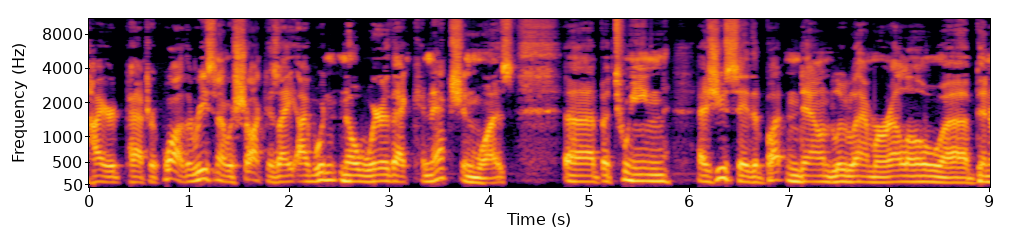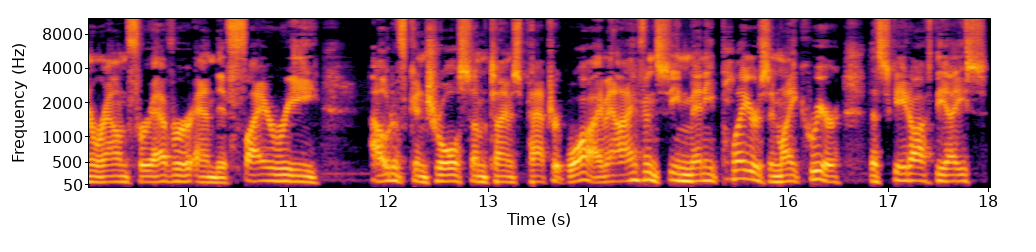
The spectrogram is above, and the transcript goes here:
hired Patrick Roy. The reason I was shocked is I, I wouldn't know where that connection was uh, between, as you say, the button down Lou Lamoriello, uh, been around forever, and the fiery, out of control sometimes Patrick Roy. I mean, I haven't seen many players in my career that skate off the ice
